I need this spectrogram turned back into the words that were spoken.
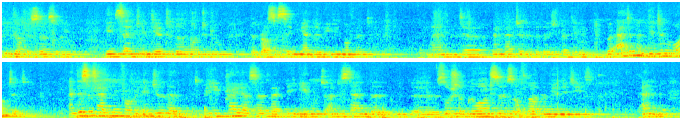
field officers who had been sent to India to learn how to do the processing and the weaving of it, and uh, went back to the village, but they were adamant they didn't want it. And this is happening from an NGO that we pride ourselves at being able to understand the uh, social nuances of our communities. And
